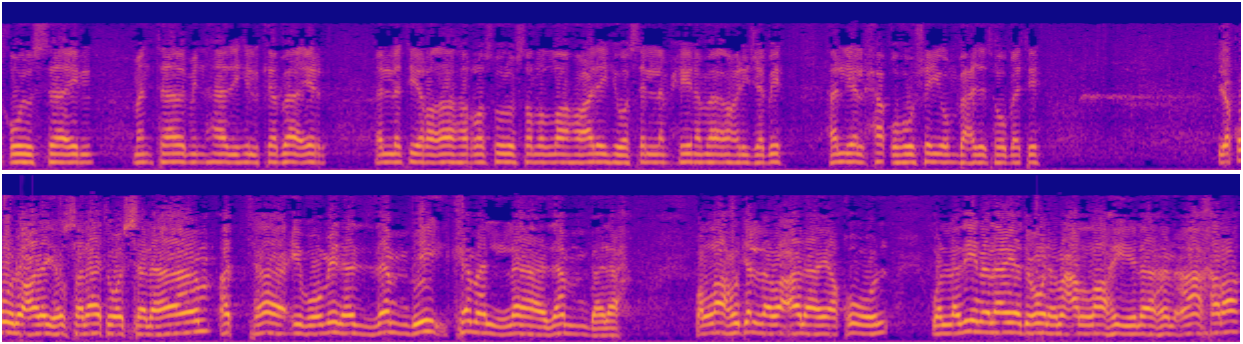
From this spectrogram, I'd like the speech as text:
يقول السائل من تاب من هذه الكبائر التي رآها الرسول صلى الله عليه وسلم حينما أعرج به هل يلحقه شيء بعد توبته؟ يقول عليه الصلاة والسلام التائب من الذنب كمن لا ذنب له. والله جل وعلا يقول والذين لا يدعون مع الله إلها آخر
